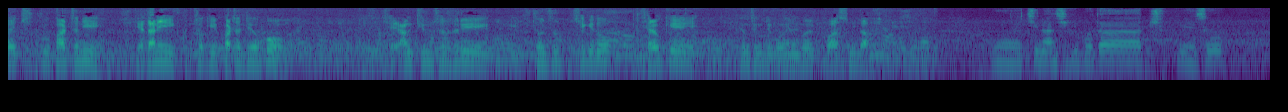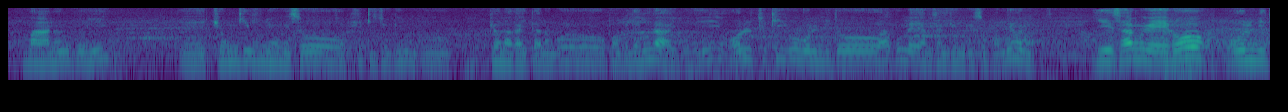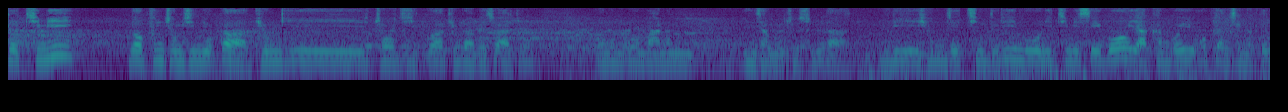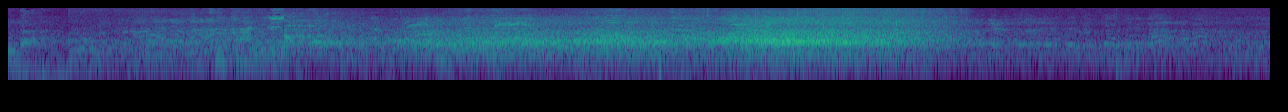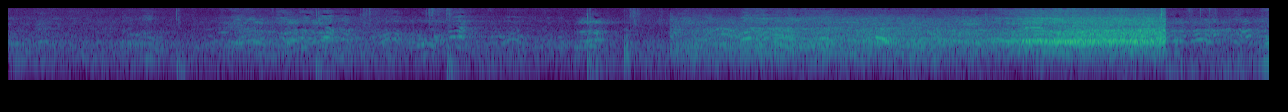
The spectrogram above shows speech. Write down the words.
우리나라의 축구 발전이 대단히 급속히 발전되었고 양팀 선수들이 전술 체계도 새롭게 형성되고 있는 걸 보았습니다. 어, 지난 시기보다 축구에서 많은 그 예, 경기 운영에서 획기적인 그 변화가 있다는 걸 보게 됩니다. 이거. 이 오늘 특히 그 월미도하고 매양산 경기에서 보면 예상 외로 월미도 팀이 높은 정신력과 경기 조직과 결합해서 아주 오늘 그 많은 인상을 줬습니다. 우리 현재 팀들이 뭐니 팀이 세고 약한 거의 없다고 생각됩니다.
